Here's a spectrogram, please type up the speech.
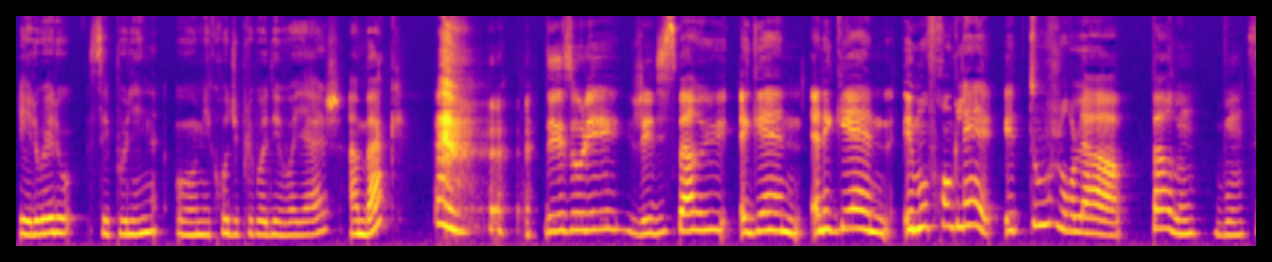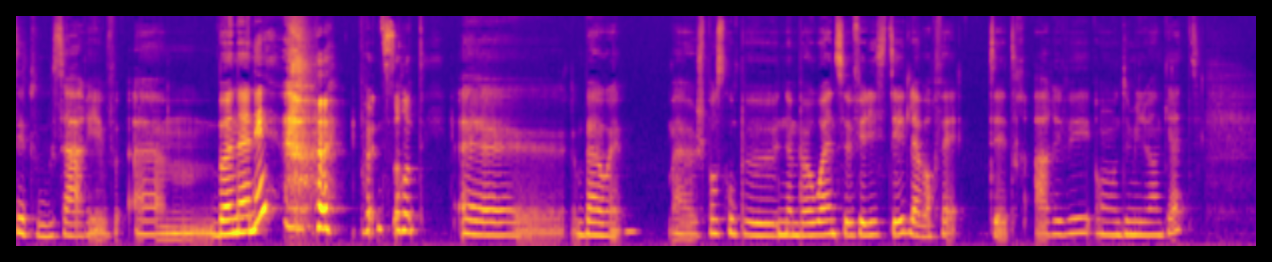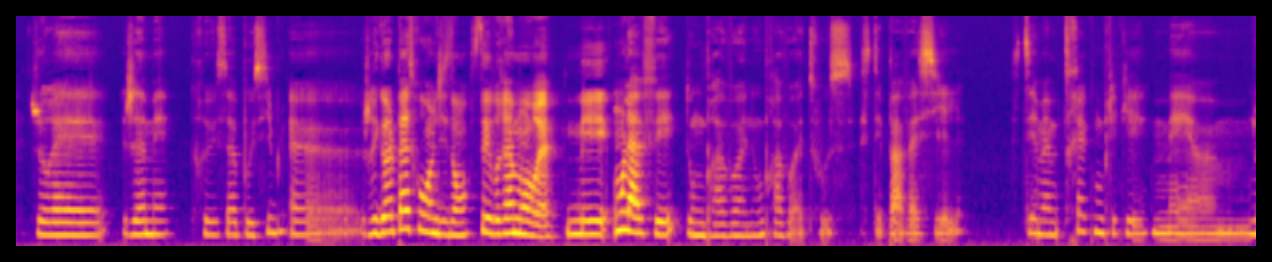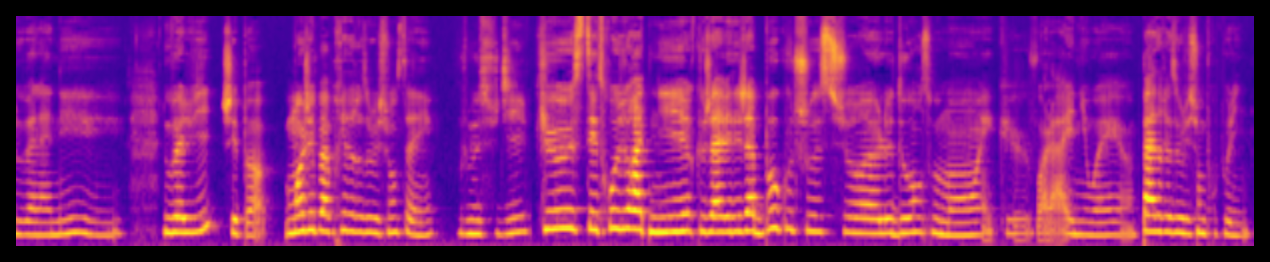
Hello hello, c'est Pauline au micro du plus beau des voyages. I'm back Désolée, j'ai disparu again and again et mon franglais est toujours là. Pardon. Bon, c'est tout, ça arrive. Euh, bonne année Bonne santé euh, Bah ouais, euh, je pense qu'on peut, number one, se féliciter de l'avoir fait, d'être arrivé en 2024. J'aurais jamais ça possible. Euh, je rigole pas trop en le disant, c'est vraiment vrai. Mais on l'a fait, donc bravo à nous, bravo à tous. C'était pas facile. C'était même très compliqué, mais euh, nouvelle année et nouvelle vie, je sais pas. Moi j'ai pas pris de résolution cette année. Je me suis dit que c'était trop dur à tenir, que j'avais déjà beaucoup de choses sur euh, le dos en ce moment et que voilà, anyway, pas de résolution pour Pauline.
